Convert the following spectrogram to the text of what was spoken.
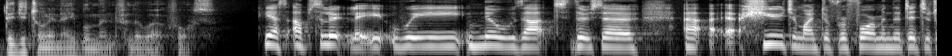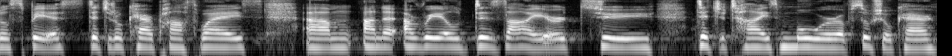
digital enablement for the workforce. Yes, absolutely. We know that there's a, a, a, huge amount of reform in the digital space, digital care pathways, um, and a, a, real desire to digitise more of social care.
